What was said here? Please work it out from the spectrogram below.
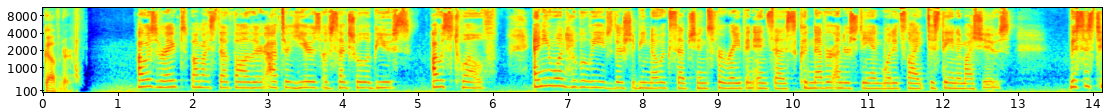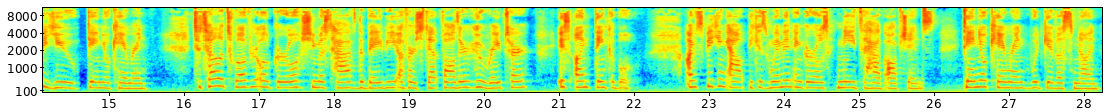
governor. I was raped by my stepfather after years of sexual abuse. I was 12. Anyone who believes there should be no exceptions for rape and incest could never understand what it's like to stand in my shoes. This is to you, Daniel Cameron. To tell a 12 year old girl she must have the baby of her stepfather who raped her is unthinkable. I'm speaking out because women and girls need to have options. Daniel Cameron would give us none.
